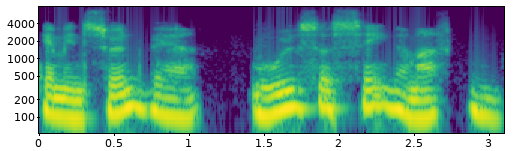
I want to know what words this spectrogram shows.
Skal min søn være ude så sent om aftenen?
